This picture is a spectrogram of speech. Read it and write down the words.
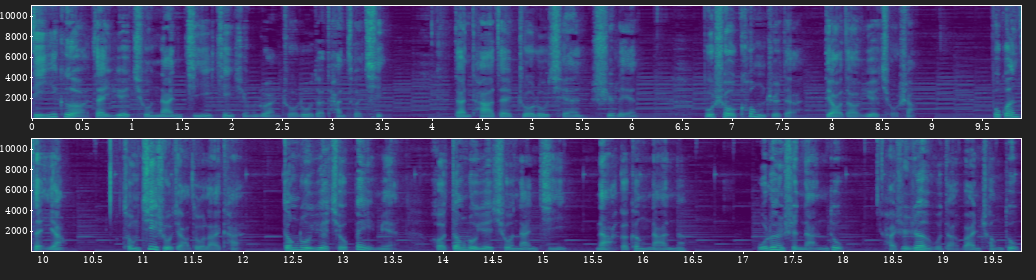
第一个在月球南极进行软着陆的探测器，但它在着陆前失联，不受控制地掉到月球上。不管怎样，从技术角度来看，登陆月球背面和登陆月球南极哪个更难呢？无论是难度还是任务的完成度，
